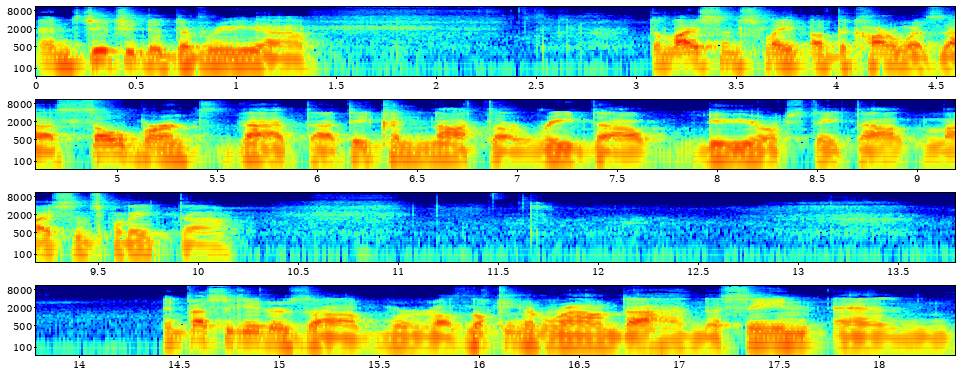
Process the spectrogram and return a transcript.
And due to the debris, uh, the license plate of the car was uh, so burnt that uh, they could not uh, read the New York State uh, license plate. Investigators uh, were uh, looking around uh, the scene, and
